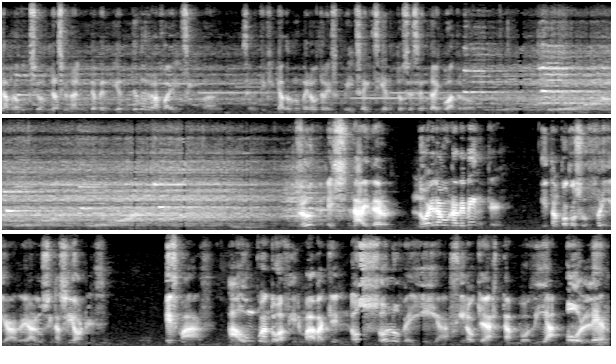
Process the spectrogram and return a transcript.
una producción nacional independiente de Rafael Silva, certificado número 3664. Ruth Schneider no era una demente y tampoco sufría de alucinaciones. Es más, aun cuando afirmaba que no solo veía, sino que hasta podía oler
